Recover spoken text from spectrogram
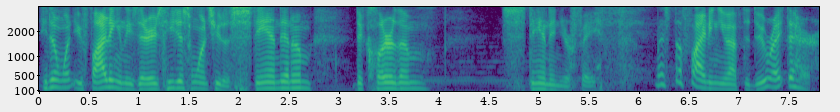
He doesn't want you fighting in these areas. He just wants you to stand in them, declare them, stand in your faith. That's the fighting you have to do right there.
